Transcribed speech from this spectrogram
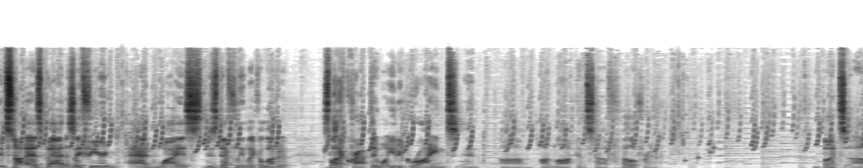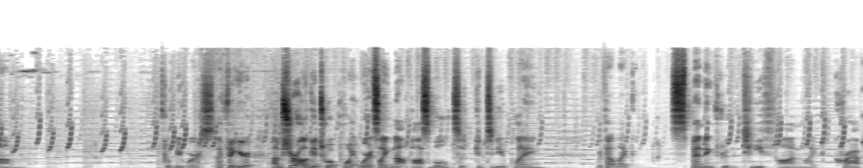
it's not as bad as I feared ad-wise. There's definitely like a lot of there's a lot of crap they want you to grind and um, unlock and stuff. Hello, friend. But, um... Could be worse. I figure... I'm sure I'll get to a point where it's, like, not possible to continue playing without, like, spending through the teeth on, like, crap.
